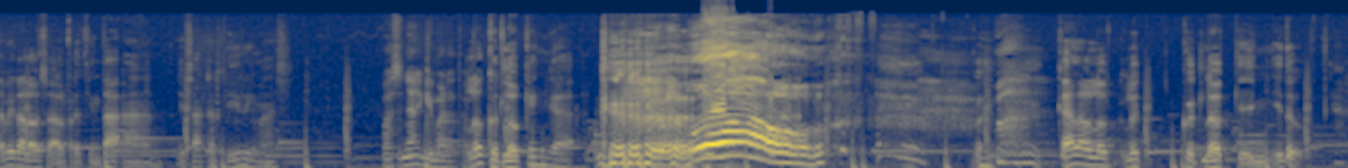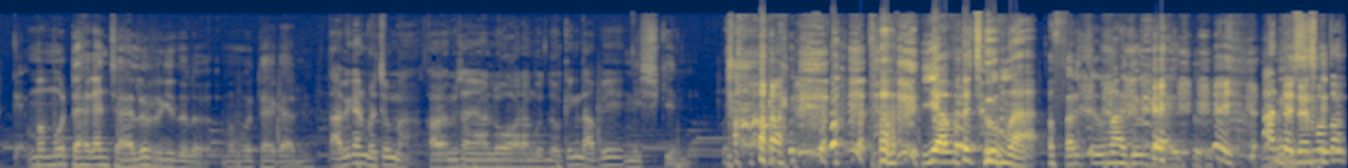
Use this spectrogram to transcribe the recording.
Tapi kalau soal percintaan ya sadar diri mas. Maksudnya gimana tuh? lo good looking nggak? Wow. kalau lo, lo good looking itu kayak memudahkan jalur gitu loh. Memudahkan. Tapi kan percuma. Kalau misalnya lu orang good looking tapi miskin ya percuma percuma juga itu Eh, Anda jangan potong,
